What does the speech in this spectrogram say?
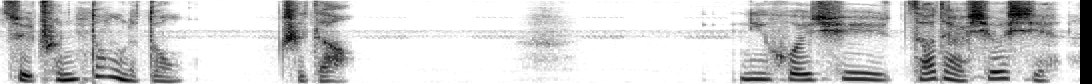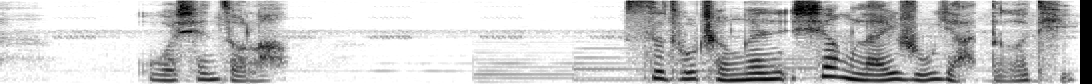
嘴唇动了动，直道：“你回去早点休息，我先走了。”司徒承恩向来儒雅得体，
